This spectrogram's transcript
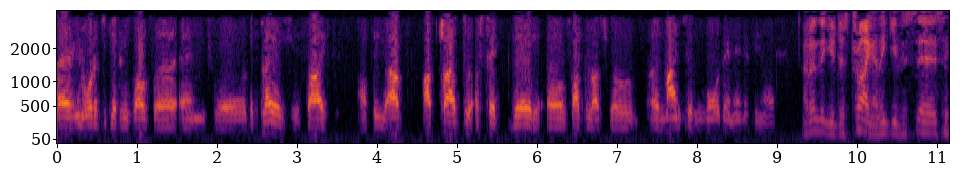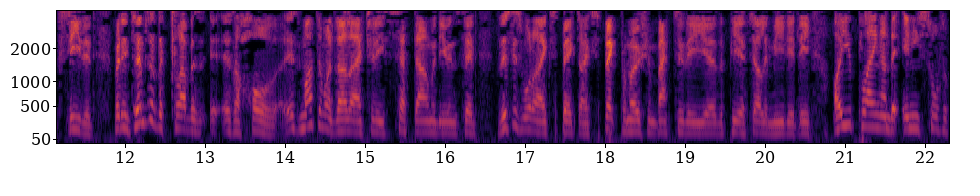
uh, in order to get results. Uh, and uh, the players' side, I think I've, I've tried to affect their uh, psychological uh, mindset more than anything else. I don't think you're just trying. I think you've uh, succeeded. But in terms of the club as, as a whole, has Martin actually sat down with you and said, "This is what I expect. I expect promotion back to the uh, the PSL immediately." Are you playing under any sort of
